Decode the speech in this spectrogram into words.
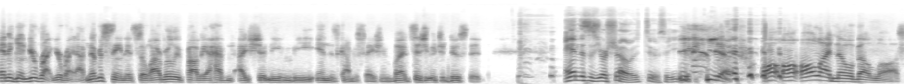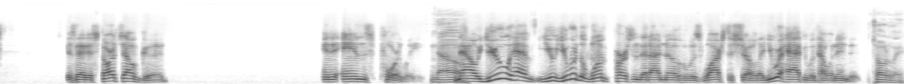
And again, you're right. You're right. I've never seen it, so I really probably I haven't. I shouldn't even be in this conversation. But since you introduced it, and this is your show too. So you, yeah. all, all, all I know about Lost is that it starts out good and it ends poorly. no. Now you have you you were the one person that I know who has watched the show. Like you were happy with how it ended. totally.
